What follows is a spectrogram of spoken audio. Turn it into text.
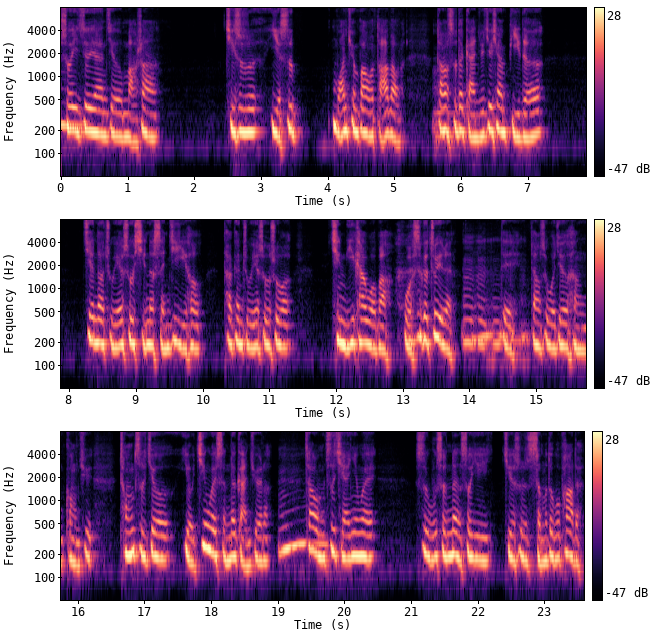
所以这样就马上，其实也是完全把我打倒了。当时的感觉就像彼得见到主耶稣行了神迹以后，他跟主耶稣说：“请离开我吧，我是个罪人。”嗯嗯嗯。对，当时我就很恐惧。从此就有敬畏神的感觉了。嗯，在我们之前，因为是无神论，所以就是什么都不怕的。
